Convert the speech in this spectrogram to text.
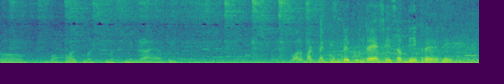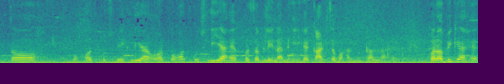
तो बहुत मस्त मस्त मिल रहा है अभी। वॉलमार्ट में घूमते घूमते ऐसे ही सब देख रहे थे। तो बहुत कुछ देख लिया और बहुत कुछ लिया है, पर सब लेना नहीं है कार्ट से बाहर निकालना है। पर अभी क्या है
